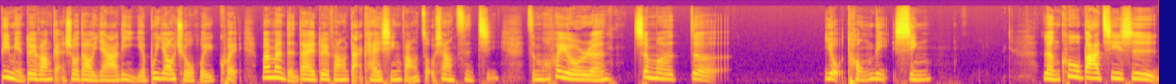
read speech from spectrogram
避免对方感受到压力，也不要求回馈，慢慢等待对方打开心房走向自己。怎么会有人这么的有同理心？冷酷霸气是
